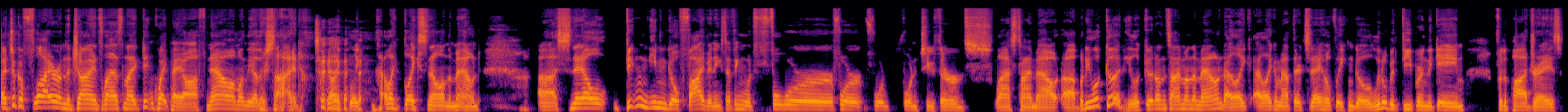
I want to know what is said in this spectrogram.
I took a flyer on the Giants last night. Didn't quite pay off. Now I'm on the other side. I like Blake, I like Blake Snell on the mound. Uh, Snell didn't even go five innings. I think he went four, four, four, four and two thirds last time out. Uh, but he looked good. He looked good on time on the mound. I like I like him out there today. Hopefully, he can go a little bit deeper in the game for the Padres.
